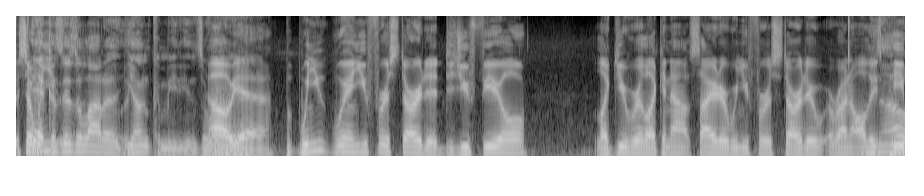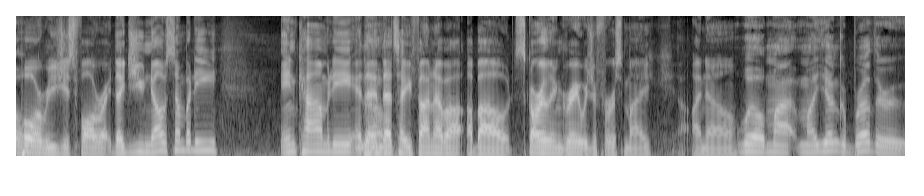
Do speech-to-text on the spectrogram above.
So yeah, because there's a lot of young comedians around. Oh here. yeah, but when you when you first started, did you feel like you were like an outsider when you first started around all these No. people, or were you just fall right? Like, do you know somebody in comedy, and then that's how you found out about, about Scarlet and Gray was your first mic? I know. Well, my, my younger brother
